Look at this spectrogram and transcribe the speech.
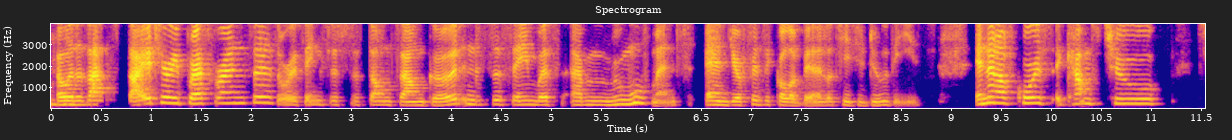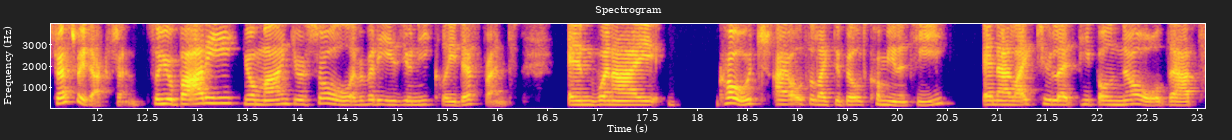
Mm-hmm. whether that's dietary preferences or things just, just don't sound good and it's the same with um, movement and your physical ability to do these. And then of course it comes to stress reduction. So your body your mind your soul everybody is uniquely different. And when i coach i also like to build community. And i like to let people know that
